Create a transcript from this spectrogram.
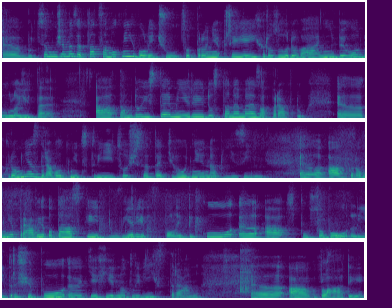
Eh, buď se můžeme zeptat samotných voličů, co pro ně při jejich rozhodování bylo důležité. A tam do jisté míry dostaneme za pravdu. Eh, kromě zdravotnictví, což se teď hodně nabízí, a kromě právě otázky důvěry v politiku a způsobu leadershipu těch jednotlivých stran, a vlády,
